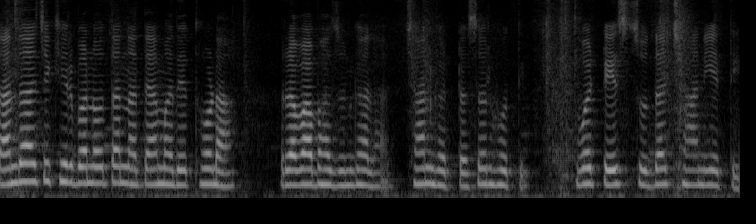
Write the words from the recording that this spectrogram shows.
तांदळाची खीर बनवताना त्यामध्ये थोडा रवा भाजून घाला. छान घट्टसर होते. व टेस्टसुद्धा छान येते.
